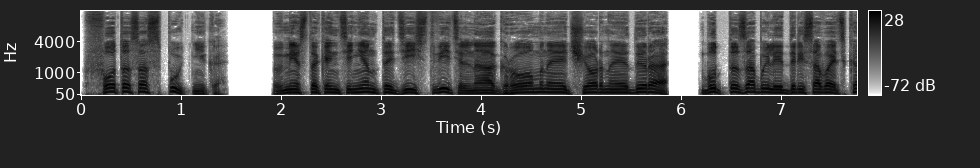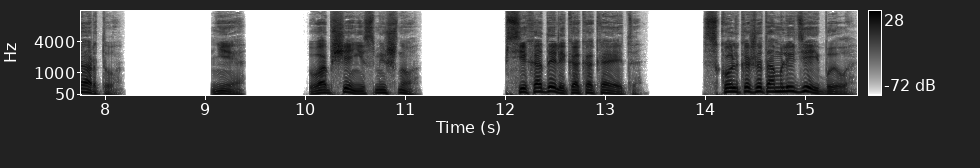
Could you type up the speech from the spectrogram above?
Фото со спутника. Вместо континента действительно огромная черная дыра, будто забыли дорисовать карту. Не, вообще не смешно. Психоделика какая-то. Сколько же там людей было?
